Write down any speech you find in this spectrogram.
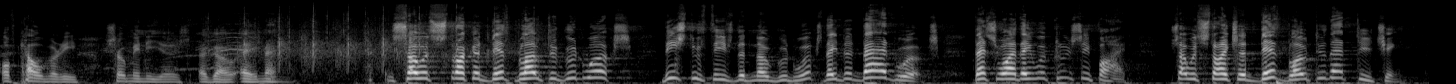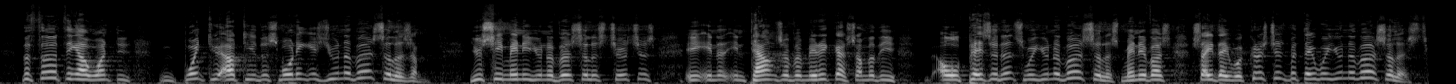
of Calvary so many years ago. Amen. And so it struck a death blow to good works. These two thieves did no good works, they did bad works. That's why they were crucified. So it strikes a death blow to that teaching. The third thing I want to point you out to you this morning is universalism. You see many universalist churches in, in, in, towns of America. Some of the old presidents were universalists. Many of us say they were Christians, but they were universalists.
